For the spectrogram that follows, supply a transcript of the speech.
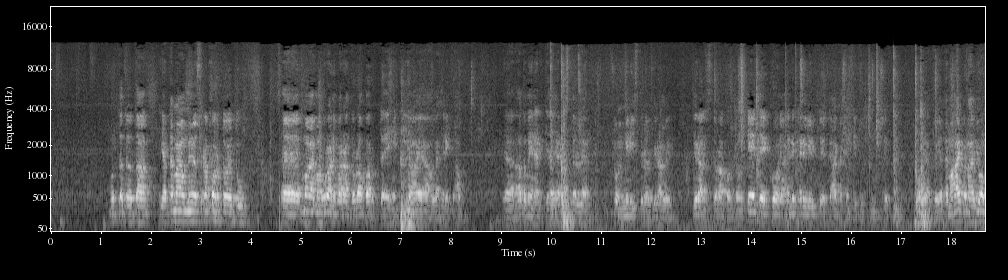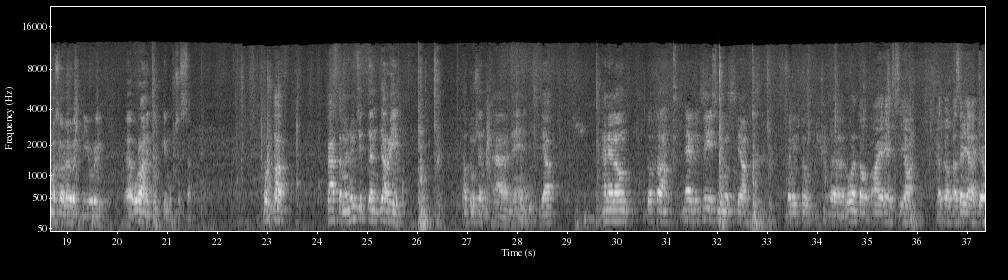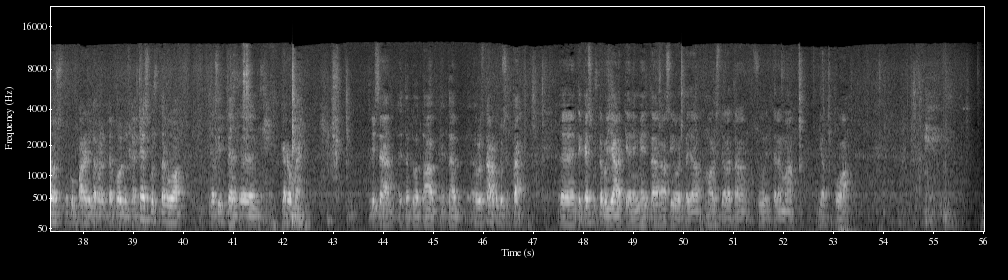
Mutta tota, ja tämä on myös raportoitu maailman uraanivarantoraportteihin IAEAlle, eli atomienergiajärjestölle, Suomen ministeriön virallinen virallisesti on raportoinut GTK ja eri yhtiöiden aikaisempiin tutkimuksiin pohjautuen. Ja tämä aikanaan juomasua löydettiin juuri uraanitutkimuksessa. Mutta päästämme nyt sitten Jari Natusen ääneen. Ja hänellä on tota, 45 minuuttia sovittu luentoaiheeksi ja, ja tota, sen jälkeen olisi joku parikymmentä minuuttia puoli tuntia keskustelua ja sitten ö, kerromme lisää, että, tuota, että olisi tarkoitus, että, että keskustelun jälkeen niin mietitään asioita ja mahdollisesti aletaan suunnittelemaan jatkoa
